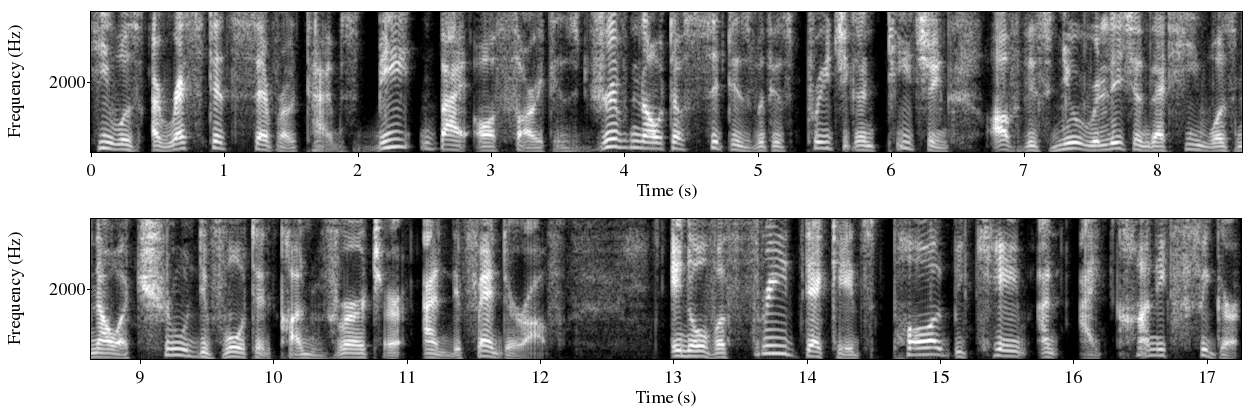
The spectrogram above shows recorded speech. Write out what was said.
he was arrested several times, beaten by authorities, driven out of cities with his preaching and teaching of this new religion that he was now a true devoted converter and defender of. In over three decades, Paul became an iconic figure,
